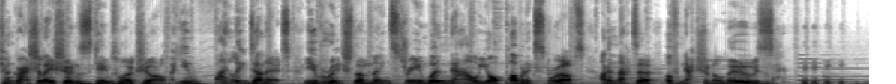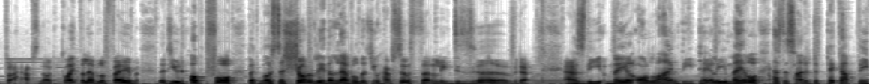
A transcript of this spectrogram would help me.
Congratulations, Games Workshop! You've finally done it! You've reached the mainstream where now your public screw ups are a matter of national news. Perhaps not quite the level of fame that you'd hoped for, but most assuredly the level that you have so thoroughly deserved. As the Mail Online, the Daily Mail, has decided to pick up the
